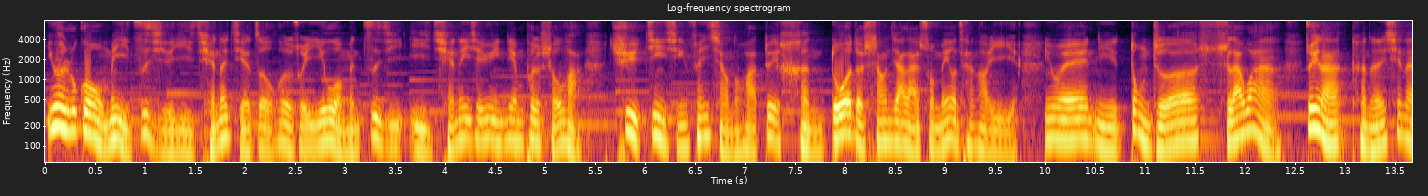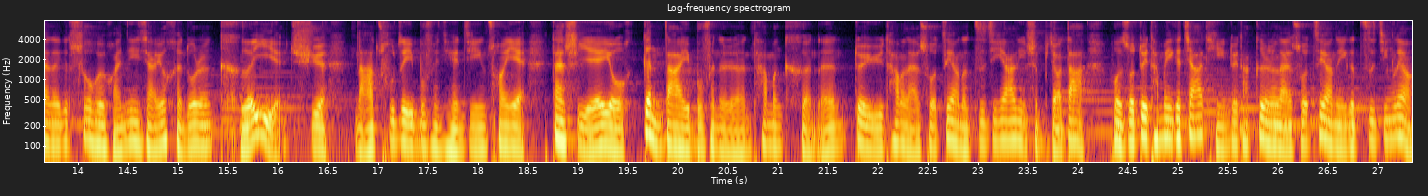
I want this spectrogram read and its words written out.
因为如果我们以自己以前的节奏，或者说以我们自己以前的一些运营店铺的手法去进行分享的话，对很多的商家来说没有参考意义，因为你动辄十来万，虽然可能现在的一个社会环境下有很多人可以去拿出这一部分钱进行创业，但是也有更大一部分的人，他们可能对于他们来说这样的资金压力是比较大，或者说对他们一个家庭对他个人来说这样的一个资金量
